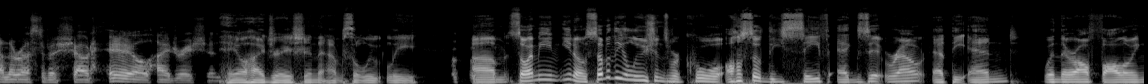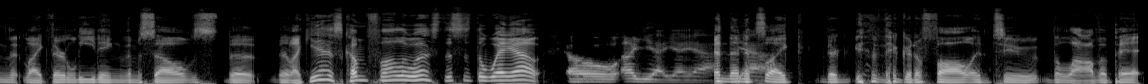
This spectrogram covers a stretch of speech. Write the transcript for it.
and the rest of us shout hail hydration. Hail hydration absolutely. Um so i mean you know some of the illusions were cool. Also the safe exit route at the end when they're all following that like they're leading themselves the they're like, "Yes, come follow us. This is the way out." Oh, uh, yeah, yeah, yeah. And then it's like they're they're gonna fall into the lava pit,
